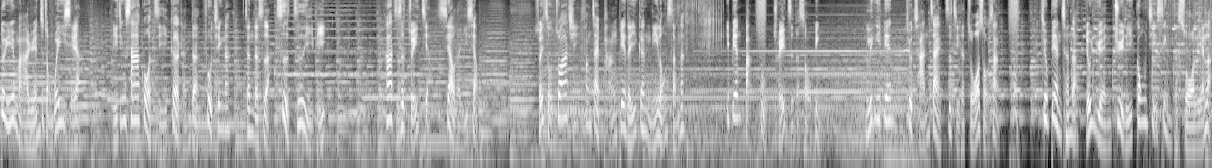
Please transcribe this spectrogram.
对于马原这种威胁啊，已经杀过几个人的父亲呢，真的是啊嗤之以鼻。他只是嘴角笑了一笑。随手抓起放在旁边的一根尼龙绳呢，一边绑住锤子的手柄，另一边就缠在自己的左手上，就变成了有远距离攻击性的锁链了。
